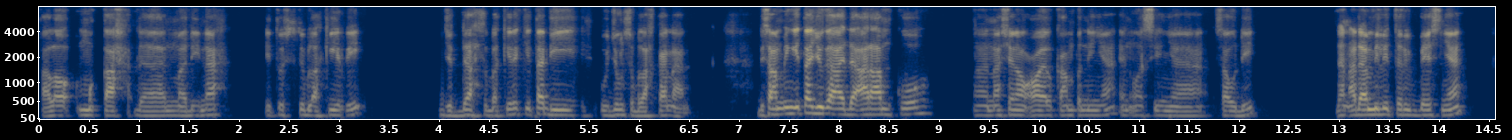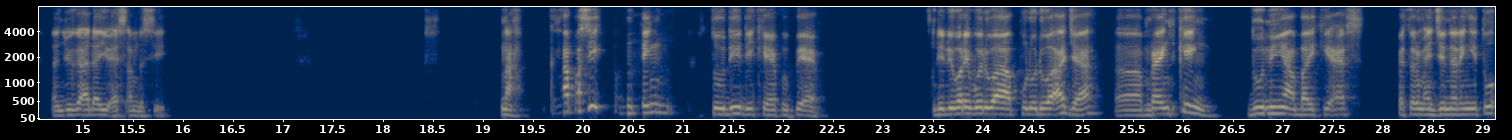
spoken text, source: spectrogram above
Kalau Mekah dan Madinah itu sebelah kiri, Jeddah sebelah kiri, kita di ujung sebelah kanan. Di samping kita juga ada Aramco, eh, National Oil Company-nya, NOC-nya Saudi. Dan ada military base-nya, dan juga ada US Embassy. Nah, kenapa sih penting studi di KPUPM? Di 2022 aja, um, ranking dunia by QS Petroleum Engineering itu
